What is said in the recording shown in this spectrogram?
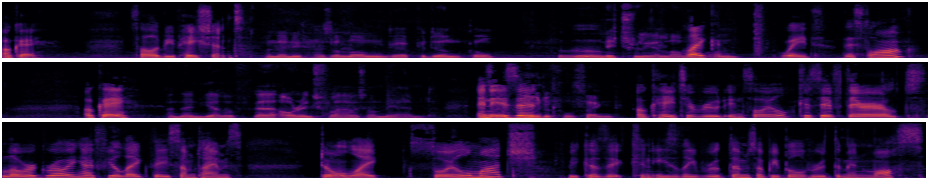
Okay, so I'll be patient. And then it has a longer peduncle, Ooh. literally a long Like- one, Wait, this long? Okay. and then yellow, uh, orange flowers on the end. And It's is a it beautiful thing? okay to root in soil? Because if they're slower growing, I feel like they sometimes don't like soil much because it can easily root them. So people root them in moss.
